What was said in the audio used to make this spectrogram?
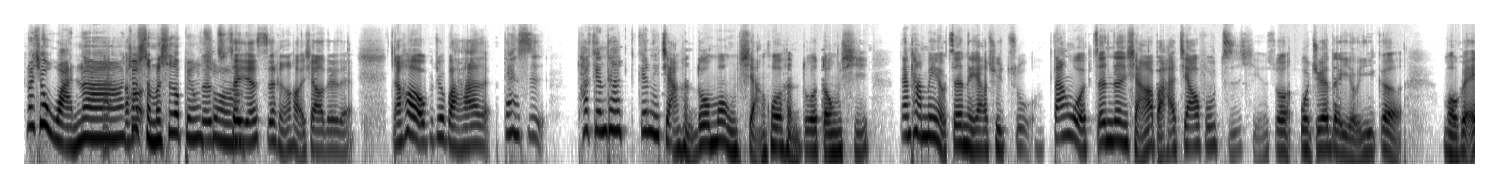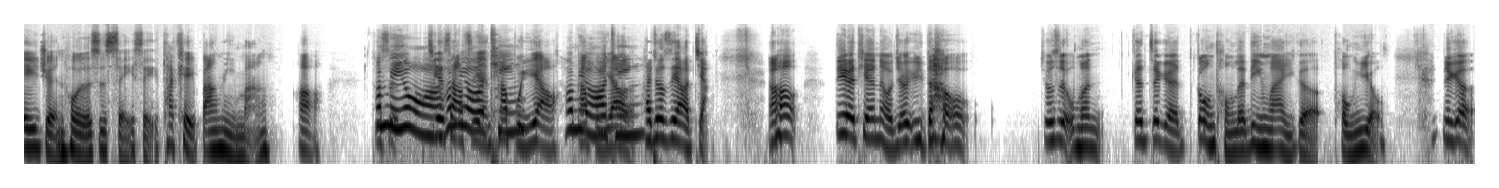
那就完了啊，就什么事都不用做了。这件事很好笑，对不对？然后我不就把他的，但是他跟他跟你讲很多梦想或很多东西，但他没有真的要去做。当我真正想要把他交付执行，说我觉得有一个某个 agent 或者是谁谁，他可以帮你忙哈。他没有啊，介绍之前他不要，他没有要听，他就是要讲。然后第二天呢，我就遇到，就是我们跟这个共同的另外一个朋友，那个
